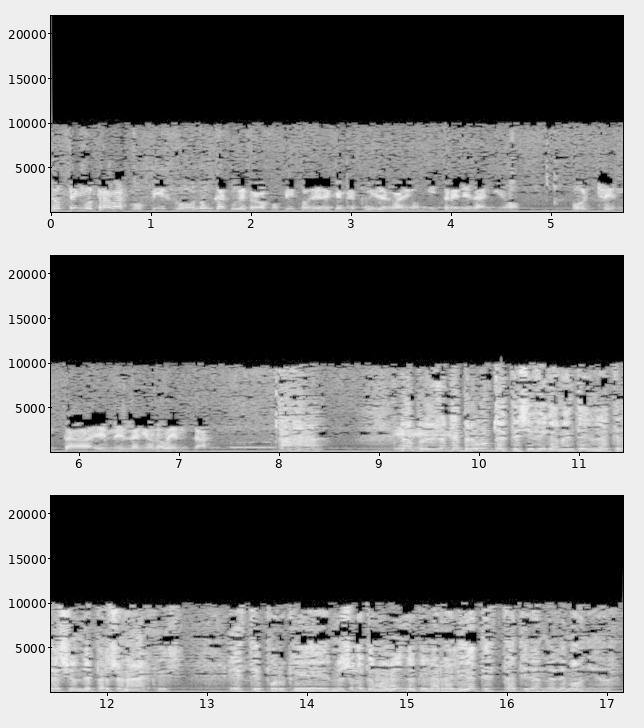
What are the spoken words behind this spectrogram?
no tengo trabajo fijo, nunca tuve trabajo fijo desde que me fui de Radio Mitre en el año 80, en el año 90. Ajá. No, pero yo te pregunto específicamente en la creación de personajes, este, porque nosotros estamos viendo que la realidad te está tirando al demonio. ¿eh?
